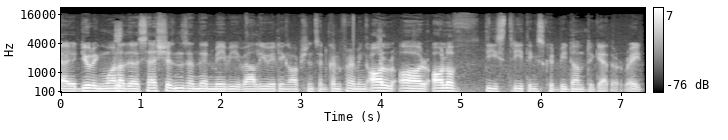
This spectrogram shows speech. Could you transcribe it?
uh, during one of the sessions and then maybe evaluating options and confirming all or all of these three things could be done together right?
